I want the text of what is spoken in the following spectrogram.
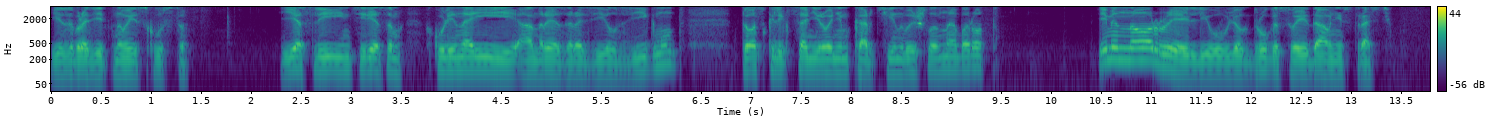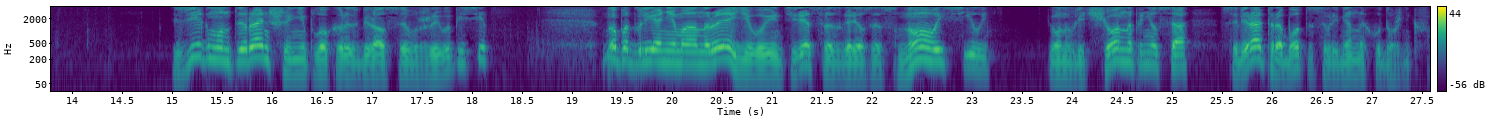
изобразительного искусства. Если интересом к кулинарии Анре заразил Зигмунд, то с коллекционированием картин вышло наоборот. Именно Орелли увлек друга своей давней страстью. Зигмунд и раньше неплохо разбирался в живописи, но под влиянием Анре его интерес разгорелся с новой силой, и он увлеченно принялся собирать работы современных художников.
